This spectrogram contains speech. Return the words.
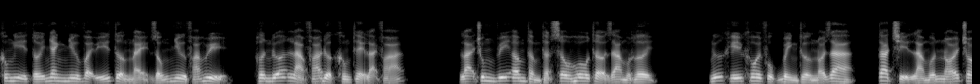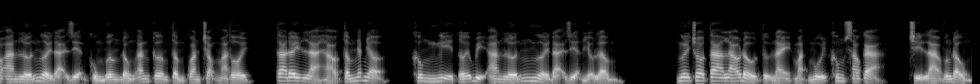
không nghĩ tới nhanh như vậy ý tưởng này giống như phá hủy, hơn nữa là phá được không thể lại phá. Lại trung vĩ âm thầm thật sâu hô thở ra một hơi. Ngữ khí khôi phục bình thường nói ra, ta chỉ là muốn nói cho an lớn người đại diện cùng vương đồng ăn cơm tầm quan trọng mà thôi, ta đây là hảo tâm nhắc nhở, không nghĩ tới bị an lớn người đại diện hiểu lầm. Ngươi cho ta lao đầu từ này mặt mũi không sao cả, chỉ là vương đồng.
